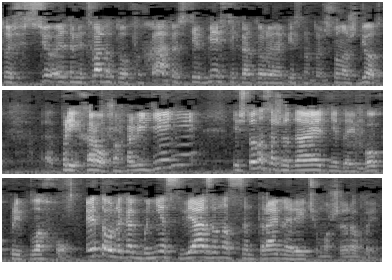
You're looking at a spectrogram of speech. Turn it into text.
то есть все, это мецвата тухуха, то есть те вместе, которые написано, то есть что нас ждет Э, при хорошем поведении и что нас ожидает, не дай бог, при плохом. Это уже как бы не связано с центральной речью Мошера Бейну.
